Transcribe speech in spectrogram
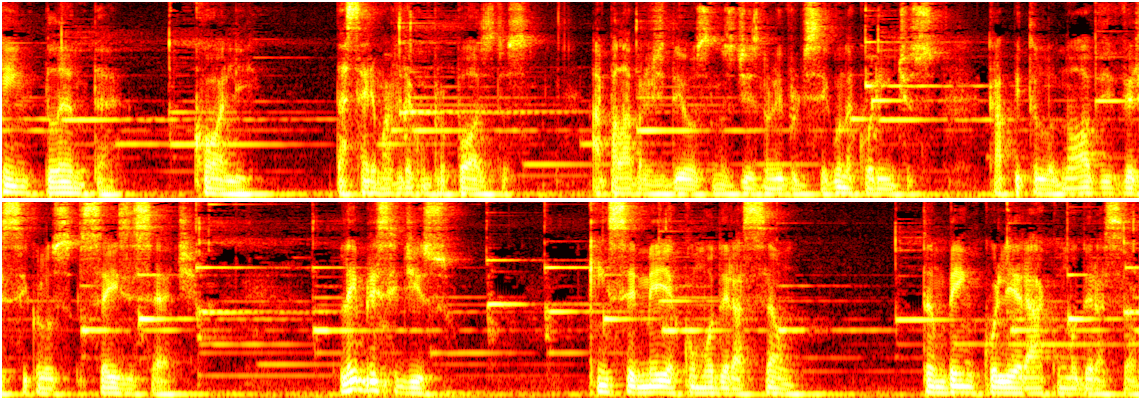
Quem planta, colhe. Da série Uma Vida com Propósitos. A palavra de Deus nos diz no livro de 2 Coríntios, capítulo 9, versículos 6 e 7. Lembre-se disso. Quem semeia com moderação, também colherá com moderação.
